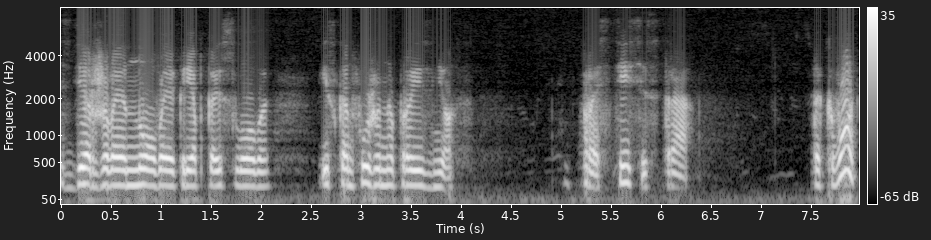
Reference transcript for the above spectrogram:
сдерживая новое крепкое слово, и сконфуженно произнес: "Прости, сестра. Так вот,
